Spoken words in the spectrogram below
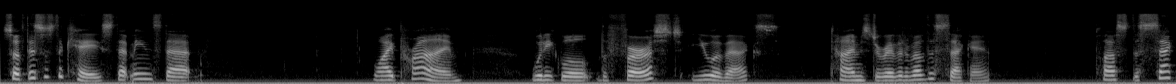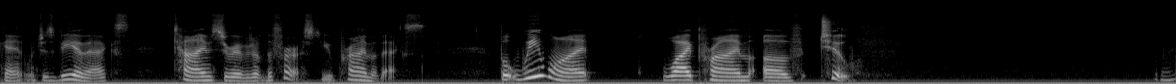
So if this is the case, that means that y prime would equal the first u of x times derivative of the second plus the second, which is v of x, times derivative of the first, u prime of x. But we want y prime of 2. Right.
